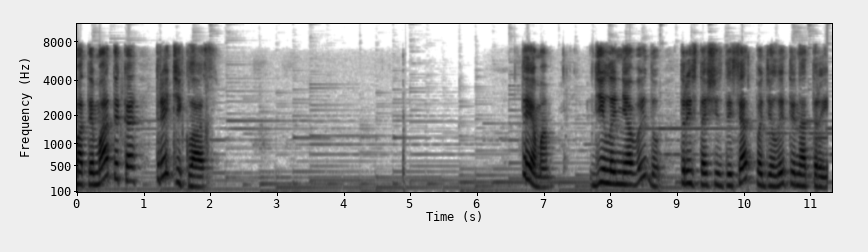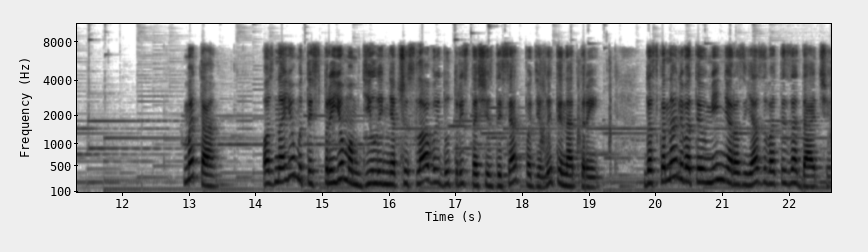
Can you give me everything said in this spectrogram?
Математика, третій клас. Тема. Ділення виду 360 поділити на 3. Мета. Ознайомитись з прийомом ділення числа виду 360 поділити на 3. Досконалювати вміння розв'язувати задачі,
